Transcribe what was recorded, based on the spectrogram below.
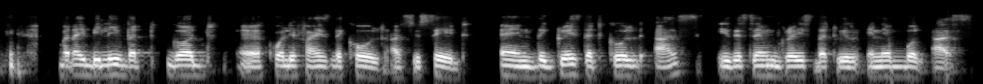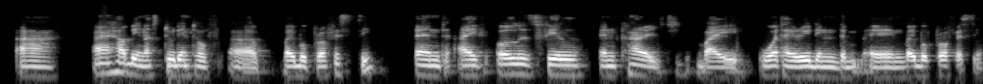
but I believe that God uh, qualifies the called, as you said. And the grace that called us is the same grace that will enable us. Uh, I have been a student of uh, Bible prophecy, and I always feel encouraged by what I read in the in Bible prophecy.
